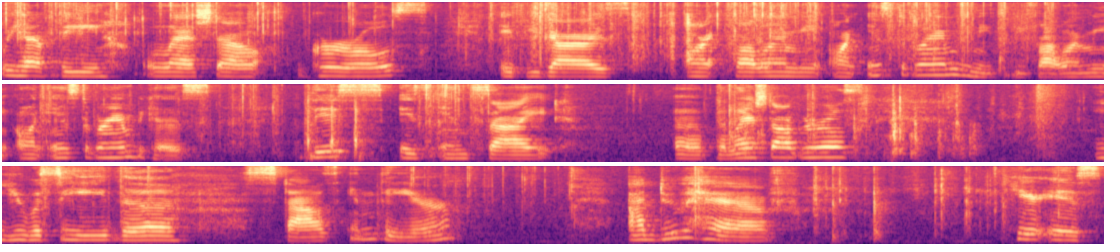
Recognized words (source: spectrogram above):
we have the Lashed Out Girls. If you guys aren't following me on Instagram, you need to be following me on Instagram because this is inside of the Lashed Out Girls. You will see the styles in there. I do have, here is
